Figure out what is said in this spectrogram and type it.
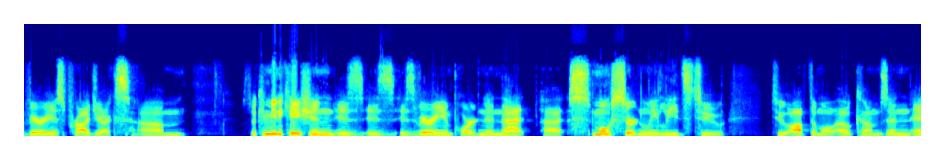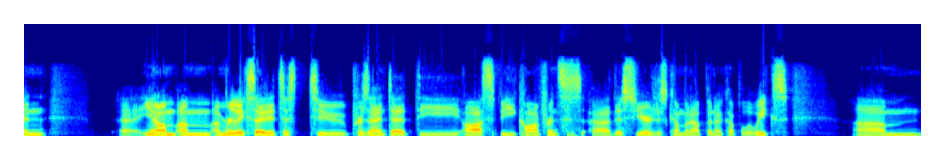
various projects. Um, so communication is is is very important, and that uh, most certainly leads to to optimal outcomes. And and uh, you know, I'm, I'm I'm really excited to to present at the OSPE conference uh, this year, just coming up in a couple of weeks. Um,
